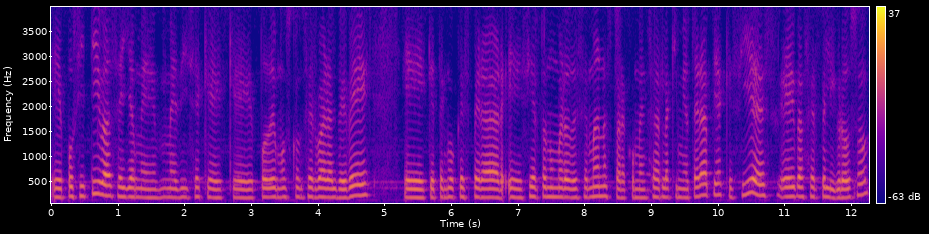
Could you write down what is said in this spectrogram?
eh, positivas. Ella me, me dice que, que, podemos conservar al bebé, que tengo que esperar cierto número de semanas para comenzar la quimioterapia, que sí es, iba a ser peligroso,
